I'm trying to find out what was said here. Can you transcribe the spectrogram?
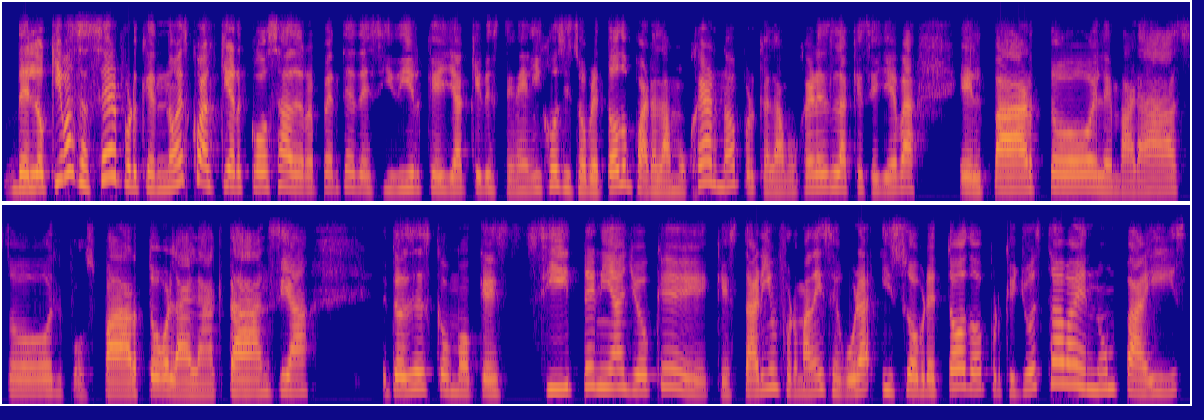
de lo que ibas a hacer, porque no es cualquier cosa de repente decidir que ya quieres tener hijos y sobre todo para la mujer, ¿no? Porque la mujer es la que se lleva el parto, el embarazo, el posparto, la lactancia. Entonces, como que sí tenía yo que, que estar informada y segura y sobre todo porque yo estaba en un país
